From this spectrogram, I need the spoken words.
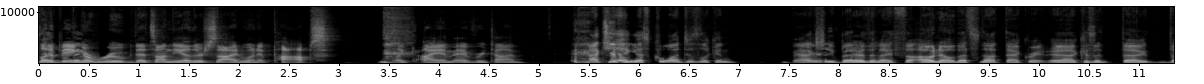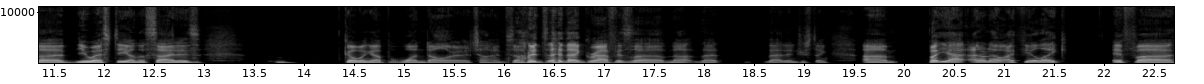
Instead like of being they- a rube that's on the other side when it pops, like I am every time. actually, I guess Quant is looking better. actually better than I thought. Oh no, that's not that great. Yeah, because the the USD on the side is going up one dollar at a time. So it's that graph is uh not that that interesting. Um, but yeah, I don't know. I feel like if uh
